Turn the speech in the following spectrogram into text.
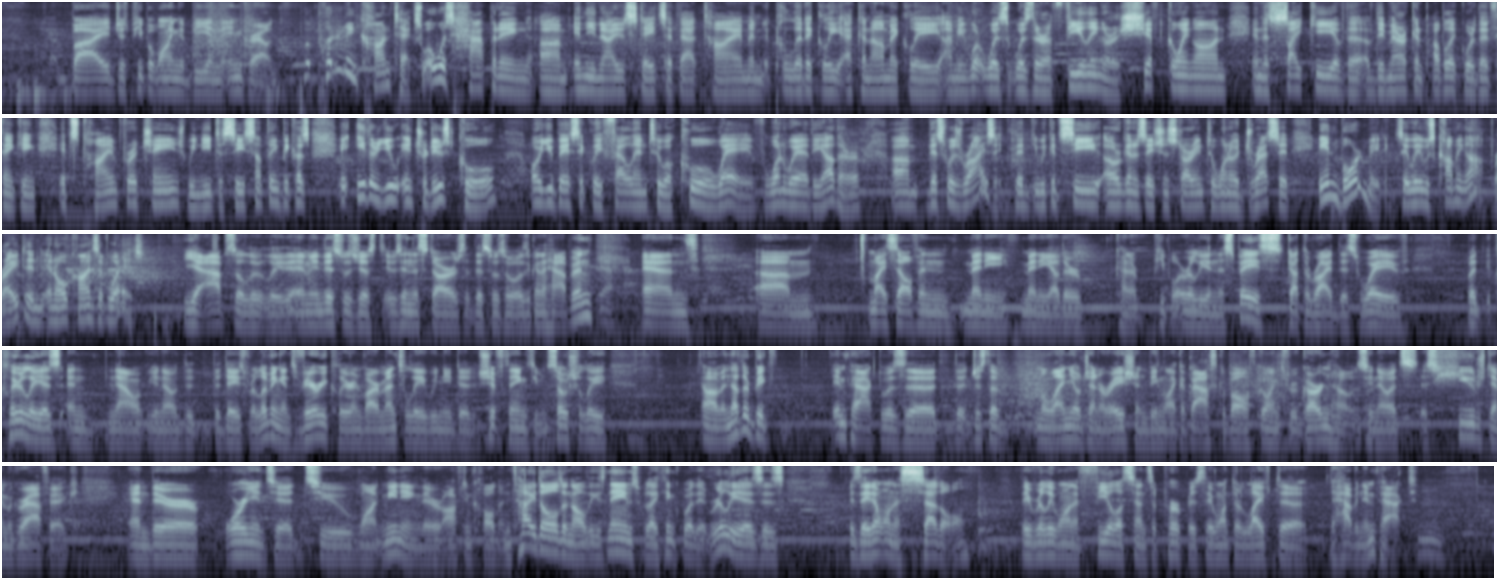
by just people wanting to be in the in crowd. Put, put it in context. What was happening um, in the United States at that time, and politically, economically? I mean, what was was there a feeling or a shift going on in the psyche of the of the American public, where they're thinking it's time for a change? We need to see something because either you introduced cool, or you basically fell into a cool wave, one way or the other. Um, this was rising. That we could see organizations starting to want to address it in board meetings. It, it was coming up, right, in, in all kinds of ways. Yeah, absolutely. I mean, this was just, it was in the stars that this was what was going to happen. Yeah. And um, myself and many, many other kind of people early in the space got to ride this wave. But clearly, as and now you know the, the days we're living in, it's very clear environmentally we need to shift things, even socially. Um, another big impact was the, the, just the millennial generation being like a basketball going through garden hose. You know, it's this huge demographic, and they're oriented to want meaning. They're often called entitled and all these names, but I think what it really is is is they don't want to settle. They really want to feel a sense of purpose. They want their life to, to have an impact. Mm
